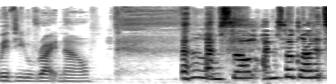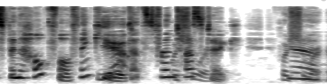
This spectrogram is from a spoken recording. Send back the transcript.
with you right now. No, I'm so I'm so glad it's been helpful. Thank you. Yeah, That's fantastic. For, sure. For yeah. sure.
